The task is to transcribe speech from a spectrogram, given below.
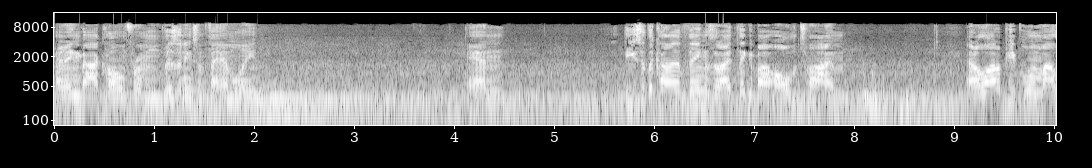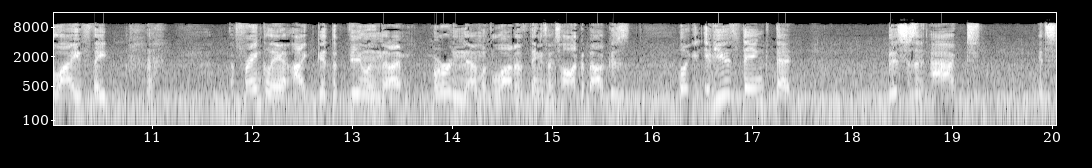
heading back home from visiting some family. And these are the kind of things that I think about all the time. And a lot of people in my life, they frankly, I get the feeling that I burden them with a lot of things I talk about. Because, look, if you think that this is an act, it's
